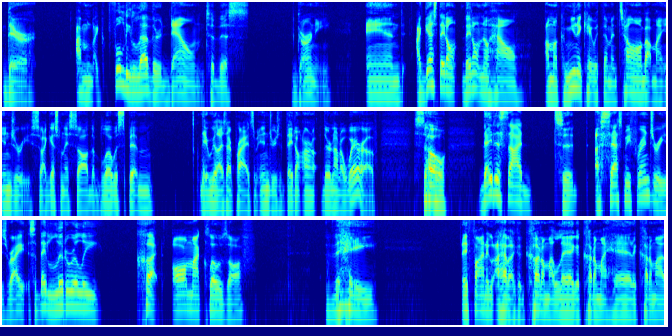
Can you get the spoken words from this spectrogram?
They're I'm like fully leathered down to this gurney, and I guess they don't they don't know how I'm gonna communicate with them and tell them about my injuries. So I guess when they saw the blood was spitting, they realized I probably had some injuries that they don't aren't, they're not aware of. So they decide to assess me for injuries, right? So they literally cut all my clothes off. They they find a, I have like a cut on my leg, a cut on my head, a cut on my.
